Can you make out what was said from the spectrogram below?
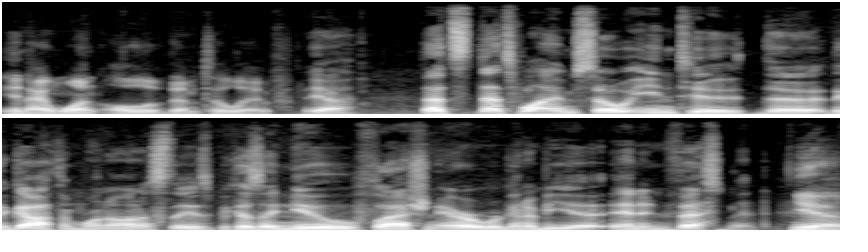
and I want all of them to live. Yeah. That's that's why I'm so into the the Gotham one. Honestly, is because I knew Flash and Arrow were going to be a, an investment. Yeah.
